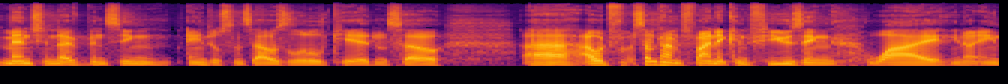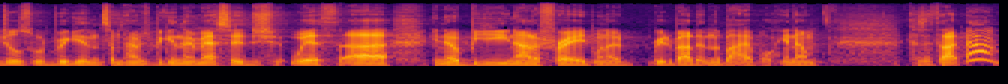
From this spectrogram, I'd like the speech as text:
mentioned, I've been seeing angels since I was a little kid, and so uh, I would f- sometimes find it confusing why you know angels would begin sometimes begin their message with uh, you know be not afraid when I read about it in the Bible you know because I thought oh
